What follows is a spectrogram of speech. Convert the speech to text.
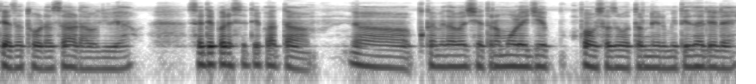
त्याचा थोडासा आढावा घेऊया. सध्या परिस्थिती पाहता कमी दाबाच्या क्षेत्रामुळे जे पावसाचं वातावरण निर्मिती झालेलं आहे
